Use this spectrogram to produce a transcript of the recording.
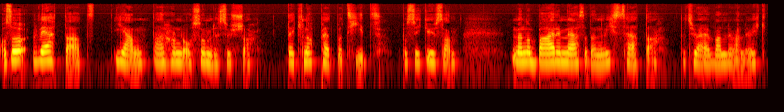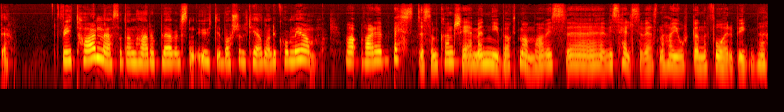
Og så vet jeg at igjen, det her handler også om ressurser det er knapphet på tid på sykehusene. Men å bære med seg den vissheten, det tror jeg er veldig, veldig viktig. For de tar med seg denne opplevelsen ut i barseltida når de kommer hjem. Hva, hva, er det beste som kan skje med en nybakt mamma hvis, eh, hvis helsevesenet har gjort denne forebyggende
